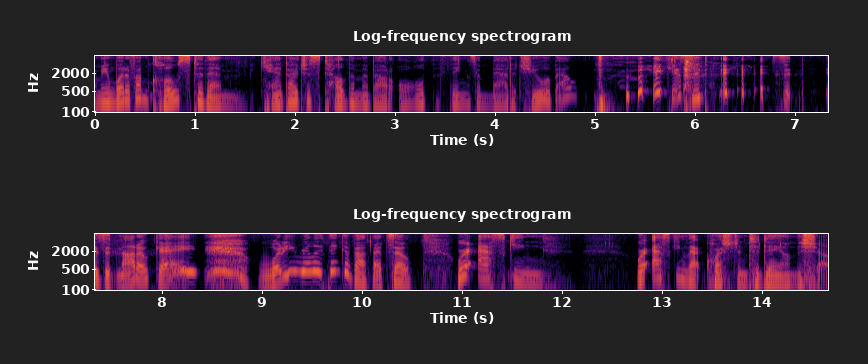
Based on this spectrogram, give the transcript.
I mean, what if I'm close to them? Can't I just tell them about all the things I'm mad at you about? like, is it, is it is it not okay? What do you really think about that? So, we're asking we're asking that question today on the show.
